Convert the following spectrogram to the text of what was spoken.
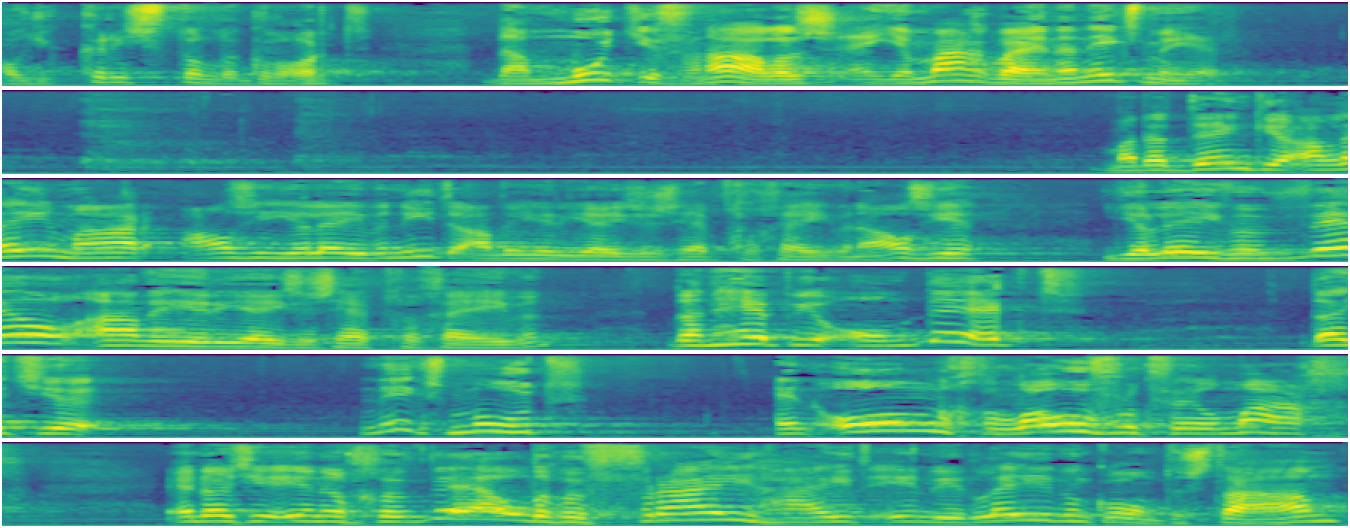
als je christelijk wordt, dan moet je van alles en je mag bijna niks meer. Maar dat denk je alleen maar als je je leven niet aan de Heer Jezus hebt gegeven. Als je je leven wel aan de Heer Jezus hebt gegeven, dan heb je ontdekt dat je niks moet en ongelooflijk veel mag. En dat je in een geweldige vrijheid in dit leven komt te staan.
